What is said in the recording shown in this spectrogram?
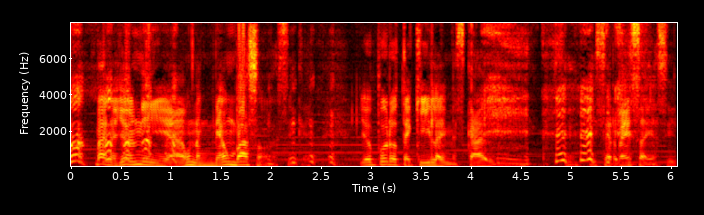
Bueno, yo ni a, una- ni a un vaso, así que yo puro tequila y mezcal y, y cerveza y así.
